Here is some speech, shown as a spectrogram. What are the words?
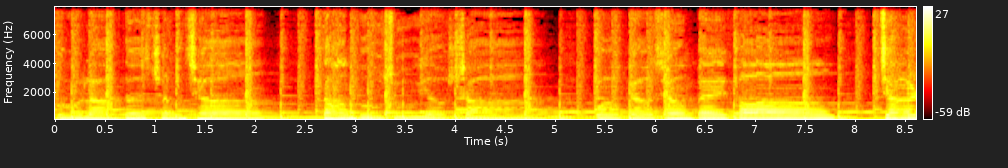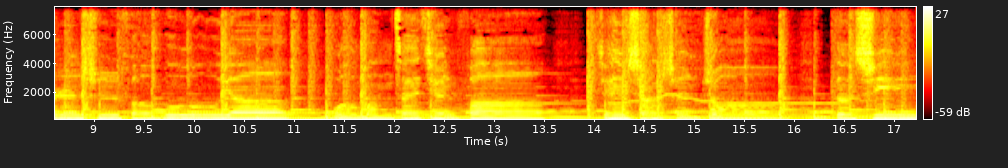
古老的城墙挡不住忧伤。北方，家人是否无恙？我梦在前方，肩上沉重的行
